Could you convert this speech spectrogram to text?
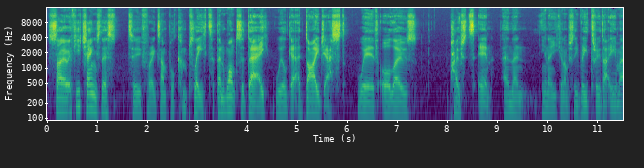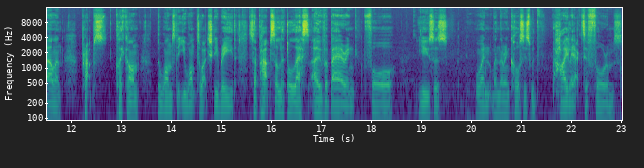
So if you change this to, for example, complete, then once a day we'll get a digest with all those posts in. And then, you know, you can obviously read through that email and perhaps click on the ones that you want to actually read. So perhaps a little less overbearing for users when, when they're in courses with highly active forums.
